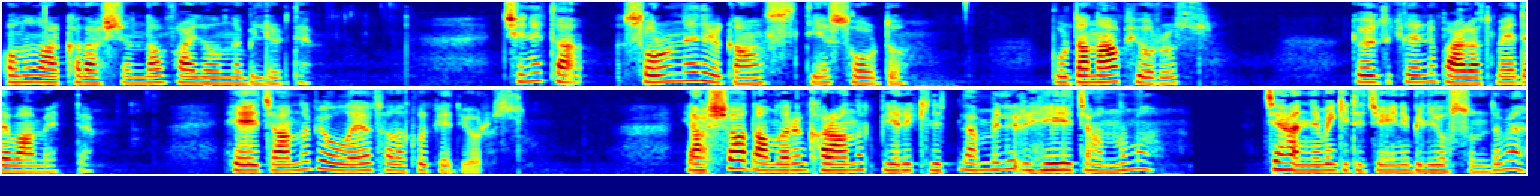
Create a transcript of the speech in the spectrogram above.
onun arkadaşlığından faydalanabilirdi. Chinita, sorun nedir Gans diye sordu. Burada ne yapıyoruz? Gözlüklerini parlatmaya devam etti. Heyecanlı bir olaya tanıklık ediyoruz. Yaşlı adamların karanlık bir yere kilitlenmeleri heyecanlı mı? Cehenneme gideceğini biliyorsun değil mi?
